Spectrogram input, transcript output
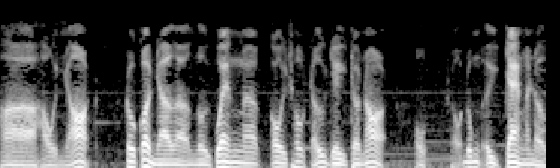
À, hồi nhỏ tôi có nhờ uh, người quen uh, coi số tự gì cho nó. Ồ, đúng y chang anh ơi.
